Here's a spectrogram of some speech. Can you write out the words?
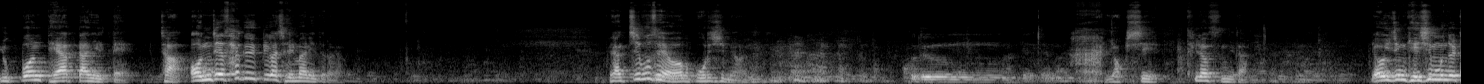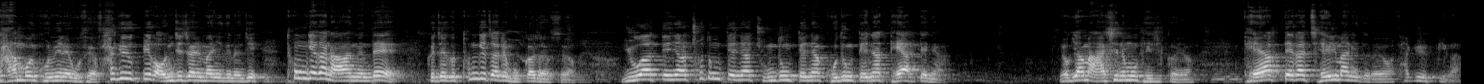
6번 대학 다닐 때. 자, 언제 사교육비가 제일 많이 들어요? 그냥 찝으세요. 모르시면. 고등학교 때만 아, 역시 틀렸습니다. 여기 지금 계신 분들 다 한번 고민해 보세요. 사교육비가 언제 제일 많이 드는지 통계가 나왔는데 그제 그 통계 자료를 못 가져왔어요. 유아 때냐, 초등 때냐, 중등 때냐, 고등 때냐, 대학 때냐. 여기 아마 아시는 분 계실 거예요. 대학 때가 제일 많이 들어요. 사교육비가.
